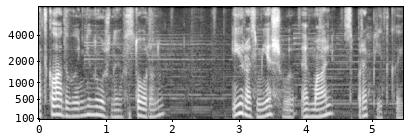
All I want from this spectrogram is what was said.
Откладываю ненужные в сторону и размешиваю эмаль с пропиткой.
